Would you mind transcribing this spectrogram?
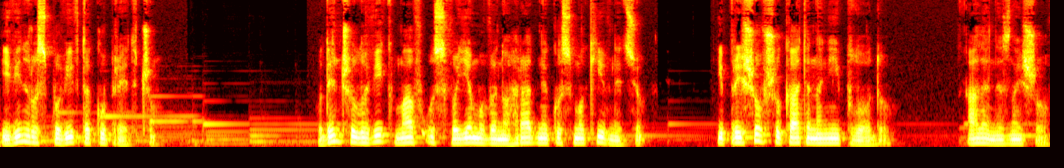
І він розповів таку притчу. Один чоловік мав у своєму винограднику смоківницю і прийшов шукати на ній плоду, але не знайшов.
